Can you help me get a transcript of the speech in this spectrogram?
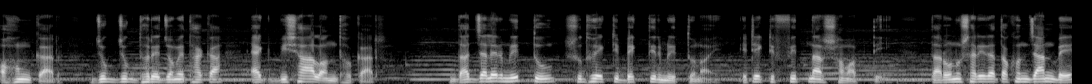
অহংকার, যুগ যুগ ধরে জমে থাকা এক বিশাল অন্ধকার। দাজ্জালের মৃত্যু শুধু একটি ব্যক্তির মৃত্যু নয়, এটি একটি ফিতনার সমাপ্তি। তার অনুসারীরা তখন জানবে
